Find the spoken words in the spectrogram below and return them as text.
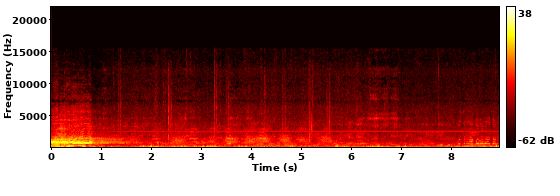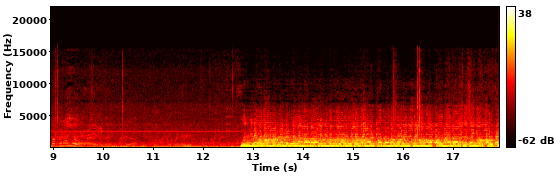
ఆహా ఎనిమిదో రౌండ్ రెండు వేల నాలుగు వందల అడుగుల దూరాన్ని పదమూడు నిమిషముల ముప్పై నాలుగు సెకండ్లో పూర్తి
